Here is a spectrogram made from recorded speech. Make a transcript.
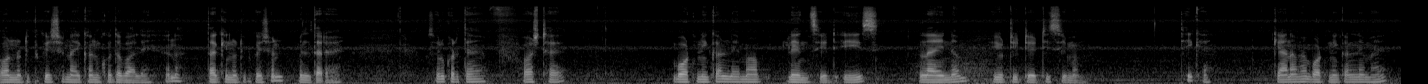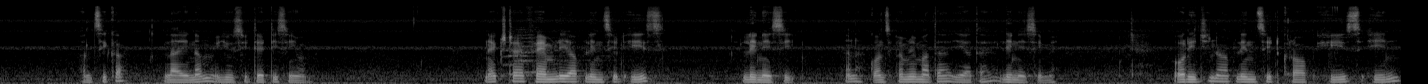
और नोटिफिकेशन आइकन को दबा लें, है ना? ताकि नोटिफिकेशन मिलता रहे। शुरू करते हैं। फ़र्स्ट है botanical name of linseed is Linum usitatissimum ठीक है, क्या नाम है? बॉटनिकल नेम है अलसी का। लाइनम यूसिटेटिसियम नेक्स्ट है, family of linseed is Linaceae. है ना? कौन सी फैमिली में आता है? ये आता है लिनेसी में। Origin of linseed crop is in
